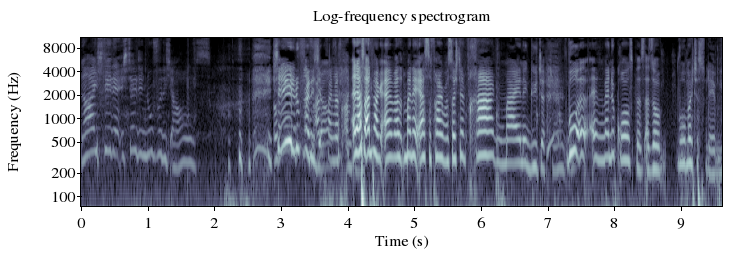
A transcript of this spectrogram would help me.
Nein, ich stell, dir- ich stell den nur für dich aus. Stell dir nur für dich auf. Anfang, was Lass anfangen. Äh, was- meine erste Frage, was soll ich denn fragen? Meine Güte. Wo, äh, wenn du groß bist, also wo möchtest du leben?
